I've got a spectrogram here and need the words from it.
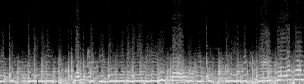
పాముకి పుట్టుంది పక్షికి గూడుంది పాముకి పుట్టుంది ఏ తోట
